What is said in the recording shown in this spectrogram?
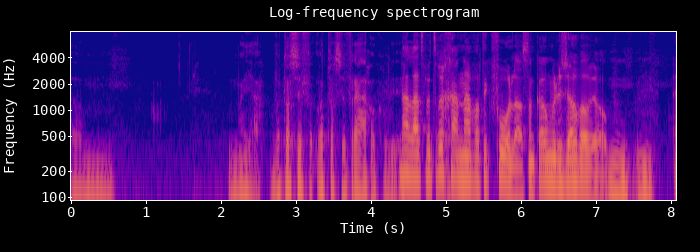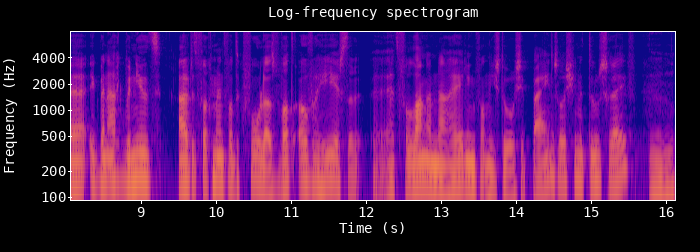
Um, maar ja, wat was, de, wat was de vraag ook alweer? Nou, laten we teruggaan naar wat ik voorlas. Dan komen we er zo wel weer op. Mm, mm. Uh, ik ben eigenlijk benieuwd uit het fragment wat ik voorlas. Wat overheerst er? Uh, het verlangen naar heling van historische pijn, zoals je het toen schreef? Mm.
